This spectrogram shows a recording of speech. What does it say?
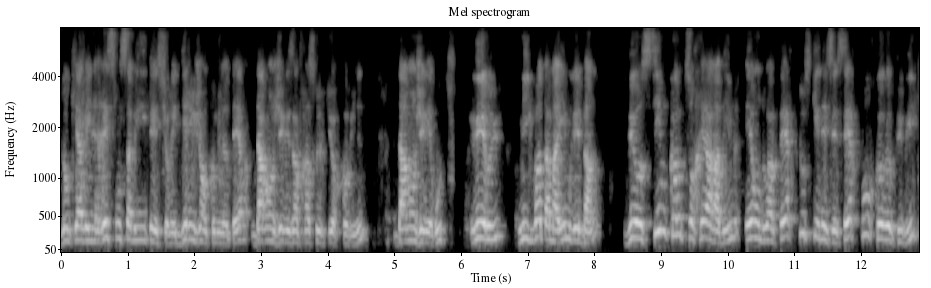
Donc il y avait une responsabilité sur les dirigeants communautaires d'arranger les infrastructures communes, d'arranger les routes, les rues, Migvot Amaïm, les bains, Veosim Arabim, et on doit faire tout ce qui est nécessaire pour que le public.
